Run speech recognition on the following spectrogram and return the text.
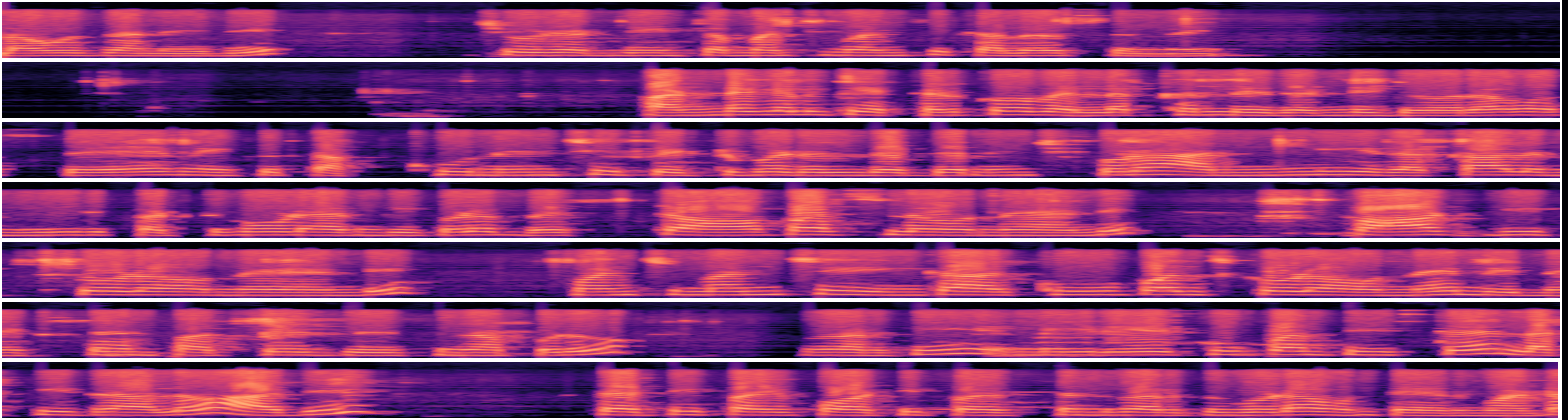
బ్లౌజ్ అనేది. చూడండి దీంట్లో మంచి మంచి కలర్స్ ఉన్నాయి. పండగలకి ఎక్కడికో వెళ్ళక్కర్లేదండి. జ్వరం వస్తే మీకు తక్కువ నుంచి పెట్టుబడుల దగ్గర నుంచి కూడా అన్ని రకాల మీరు కట్టుకోవడానికి కూడా బెస్ట్ ఆఫర్స్లో ఉన్నాయండి. స్పాట్ గిఫ్ట్స్ కూడా ఉన్నాయండి. మంచి మంచి ఇంకా కూపన్స్ కూడా ఉన్నాయి. మీరు నెక్స్ట్ టైం పర్చేజ్ చేసినప్పుడు మనకి మీరు ఏ కూపన్ తీస్తే లక్కీ డ్రాలో అది థర్టీ ఫైవ్ ఫార్టీ పర్సెంట్ వరకు కూడా ఉంటాయి అనమాట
